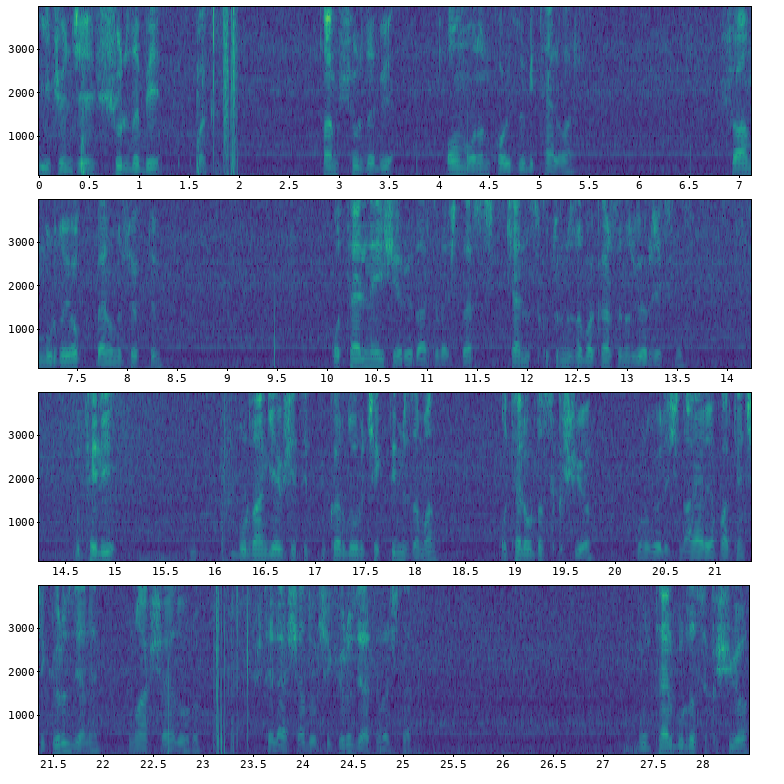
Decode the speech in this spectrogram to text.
ilk önce şurada bir bakın. Tam şurada bir Onvo'nun koyduğu bir tel var. Şu an burada yok. Ben onu söktüm. O tel ne işe yarıyordu arkadaşlar? İşte kendi skuturunuza bakarsanız göreceksiniz. Bu teli buradan gevşetip yukarı doğru çektiğimiz zaman o tel orada sıkışıyor. Bunu böyle şimdi ayar yaparken çekiyoruz yani bunu aşağıya doğru. Şu teli aşağı doğru çekiyoruz ya arkadaşlar. Bu tel burada sıkışıyor.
